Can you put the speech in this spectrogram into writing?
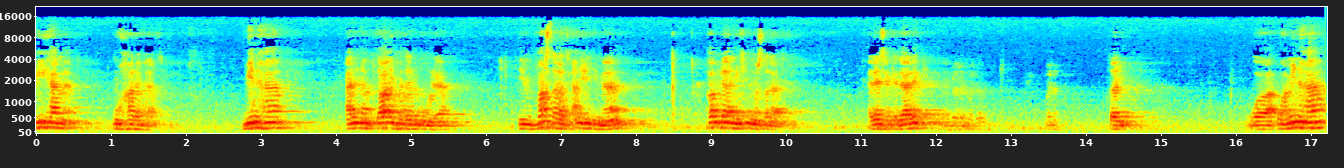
فيها مخالفات. منها أن الطائفة الأولى انفصلت عن الإمام قبل أن يتم صلاته. أليس كذلك؟ طيب. ومنها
